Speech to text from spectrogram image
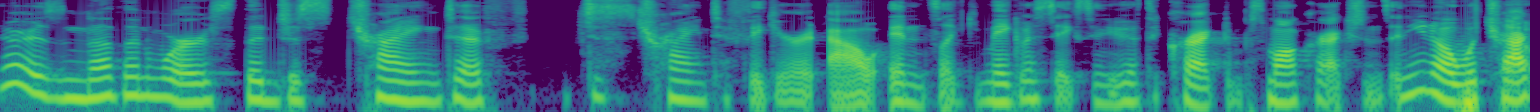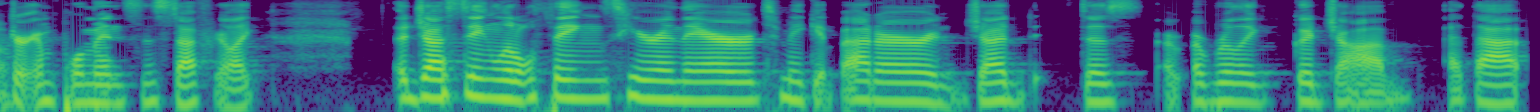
there is nothing worse than just trying to just trying to figure it out. And it's like you make mistakes and you have to correct small corrections. And you know, with tractor yeah. implements and stuff, you're like adjusting little things here and there to make it better. And Judd does a, a really good job at that.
